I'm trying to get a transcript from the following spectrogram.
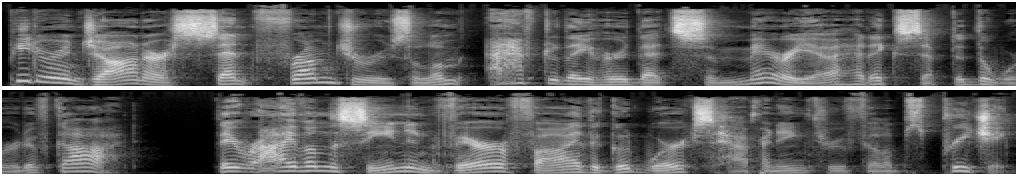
Peter and John are sent from Jerusalem after they heard that Samaria had accepted the word of God. They arrive on the scene and verify the good works happening through Philip's preaching.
